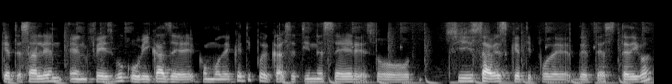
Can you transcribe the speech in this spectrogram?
que te salen en Facebook ubicas de como de qué tipo de calcetines eres, o si sabes qué tipo de, de test te digo.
